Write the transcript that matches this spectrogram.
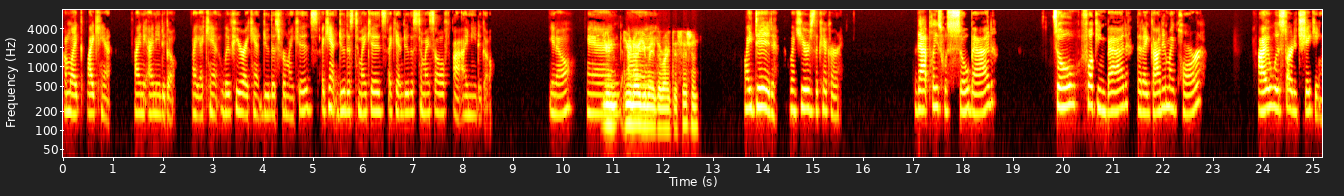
I'm like, I can't. I, ne- I need to go. I, I can't live here. I can't do this for my kids. I can't do this to my kids. I can't do this to myself. I, I need to go, you know? And you know you made the right decision. I did. But here's the kicker. That place was so bad so fucking bad that I got in my car. I was started shaking.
